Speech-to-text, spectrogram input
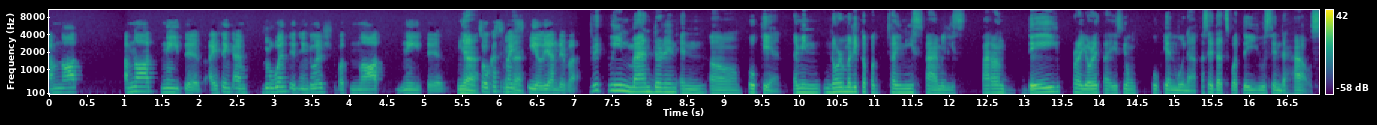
I'm not I'm not native. I think I'm fluent in English but not native. Yeah. So kasi may Okay. skill yan, di ba? Between Mandarin and uh, Hokkien, I mean, normally kapag Chinese families, parang they prioritize yung Hokkien muna kasi that's what they use in the house.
